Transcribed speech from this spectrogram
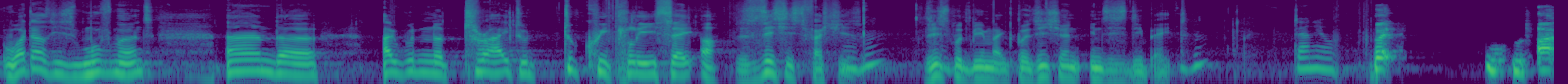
What are these movements? And uh, I would not try to too quickly say, oh, this is fascism. Mm-hmm. This would be my position in this debate. Mm-hmm. Daniel. But uh,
